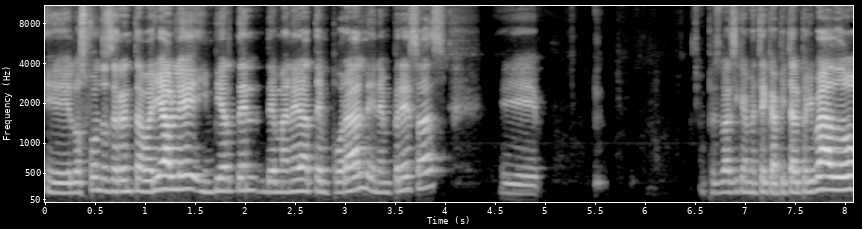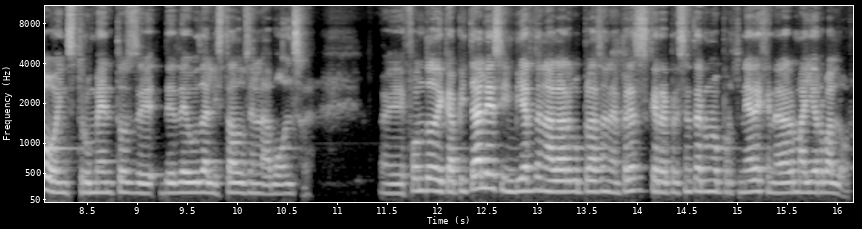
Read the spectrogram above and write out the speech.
Eh, los fondos de renta variable invierten de manera temporal en empresas, pues básicamente capital privado o instrumentos de, deuda listados en la bolsa. fondo de capitales invierten a largo plazo en empresas que representan una oportunidad de generar mayor valor.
